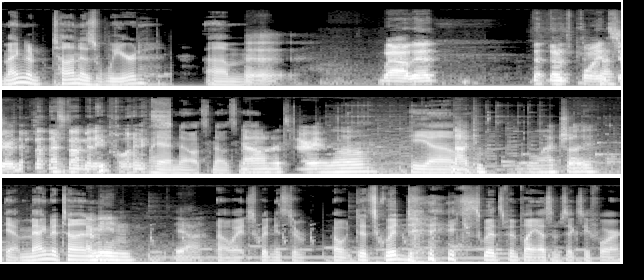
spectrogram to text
Magneton is weird. Um, Uh, Wow, that, that those points are that's not, that's not many points. yeah, no, it's no, it's not. no, that's very low. He um, Not conceivable, actually. yeah, Magneton. I mean, yeah. oh wait, Squid needs to. Oh, did Squid? Squid's been playing SM64.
